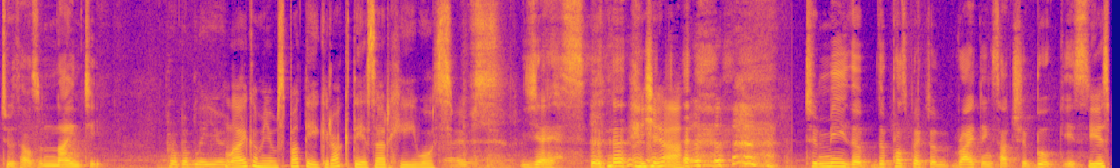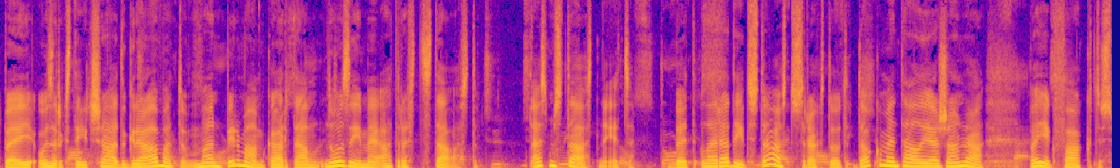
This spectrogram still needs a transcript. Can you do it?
2019. Probably Laikam jums patīk rakties arhīvos. lives. Yes. Jā, to me, the, the prospect of writing such a book is iespēja uzrakstīt šādu grāmatu man pirmām kārtām nozīmē atrast stāstu. Esmu stāstniece, bet, lai radītu stāstus, rakstot dokumentālajā žanrā, vajag faktus.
